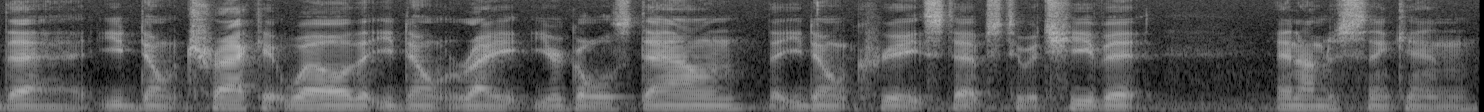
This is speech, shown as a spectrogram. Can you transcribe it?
that you don't track it well, that you don't write your goals down, that you don't create steps to achieve it. And I'm just thinking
